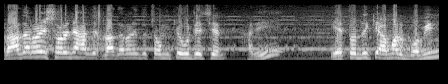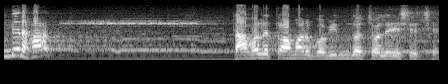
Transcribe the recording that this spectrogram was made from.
রাধা রানীর শরীরে হাত রাধা রানী তো চমকে উঠেছেন। আরে এত দিকে আমার গোবিন্দের হাত। তাহলে তো আমার গোবিন্দ চলে এসেছেন।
